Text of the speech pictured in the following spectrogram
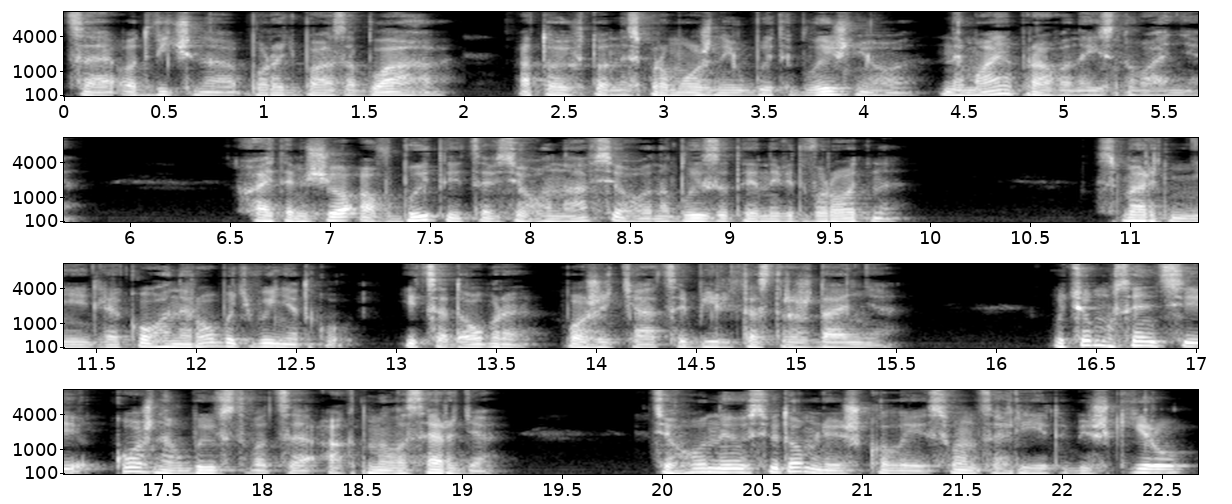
це одвічна боротьба за блага, а той, хто неспроможний вбити ближнього, не має права на існування. Хай там що, а вбити це всього-навсього наблизити невідворотне. Смерть ні для кого не робить винятку, і це добре, бо життя це біль та страждання. У цьому сенсі кожне вбивство це акт милосердя. Цього не усвідомлюєш, коли сонце гріє тобі шкіру,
